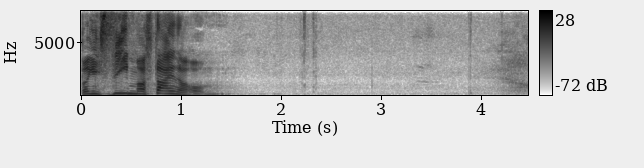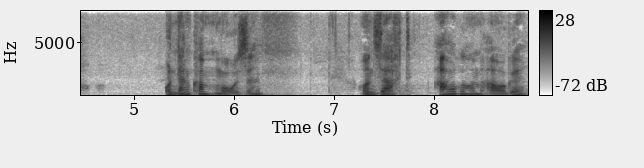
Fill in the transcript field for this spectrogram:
bringe ich sieben aus deiner um. Und dann kommt Mose und sagt, Auge um Auge,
